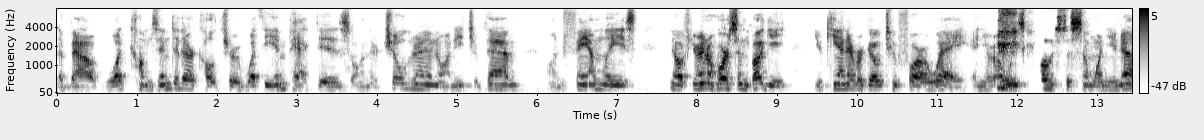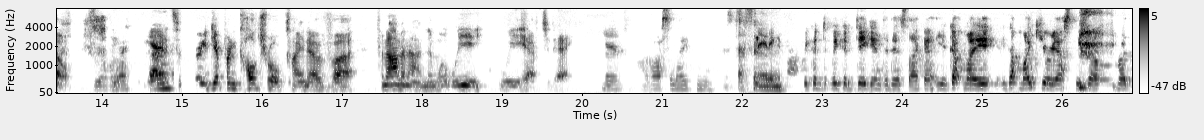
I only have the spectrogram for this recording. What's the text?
about what comes into their culture, what the impact is on their children, on each of them, on families. You know, if you're in a horse and buggy, you can't ever go too far away, and you're always close to someone you know. Yeah. yeah. It's a very different cultural kind of uh, phenomenon than what we we have today. Yeah. Fascinating. It's Fascinating. We could we could dig into this like uh, you got my you got my curiosity going, but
